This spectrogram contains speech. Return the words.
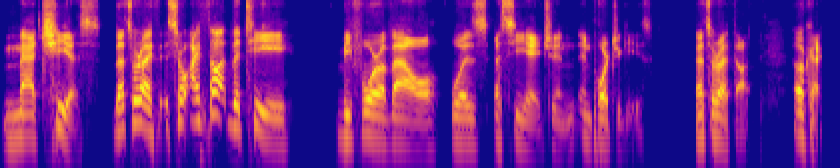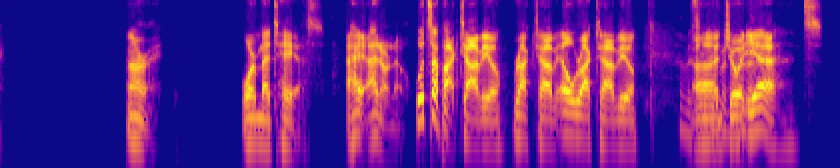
Machias. That's what I. Th- so I thought the T before a vowel was a ch in in Portuguese. That's what I thought. Okay. All right. Or Mateus. I I don't know. What's up, Octavio? Roctavio. El Roctavio. Haven't seen him Uh, joy. Yeah. It's,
